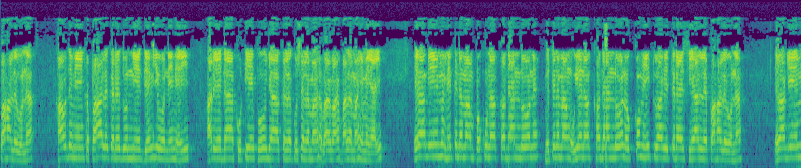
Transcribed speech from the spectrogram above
පහළ වුණා. කවුද මේක පහළ කර දුන්නේ දෙවියෝ නෙමෙයි. අර එදා කුටියේ පූජා කළ කුසල බල මහිමයයි. ඒ වගේම මෙතන මම පොකුණක් හදන්න ඕන, මෙතන මම උයනක් හදන්න ඕන ඔක්කොම හිතුවා විතරයි සියල්ල පහළ වුණා. ඒ වගේම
